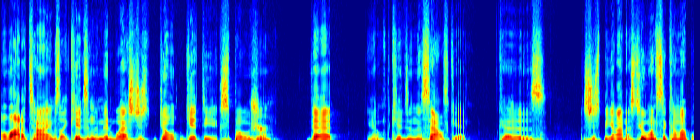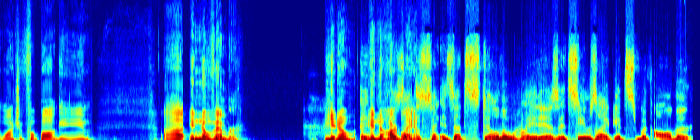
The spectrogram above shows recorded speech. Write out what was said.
a lot of times like kids in the midwest just don't get the exposure that you know kids in the south get. Because let's just be honest who wants to come up and watch a football game uh, in november you know, in the heartland. Is that, the, is that, still the way it is? It seems like it's with all the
